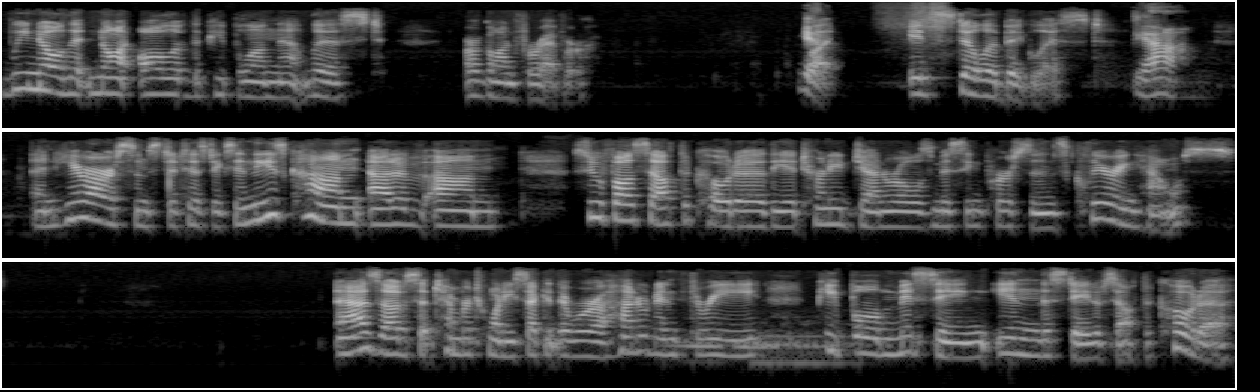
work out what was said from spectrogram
we know that not all of the people on that list are gone forever, yeah. but it's still a big list. yeah. and here are some statistics, and these come out of um, Sioux Falls, South Dakota, the Attorney General's Missing Persons Clearinghouse. As of September 22nd, there were 103 people missing in the state of South Dakota.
